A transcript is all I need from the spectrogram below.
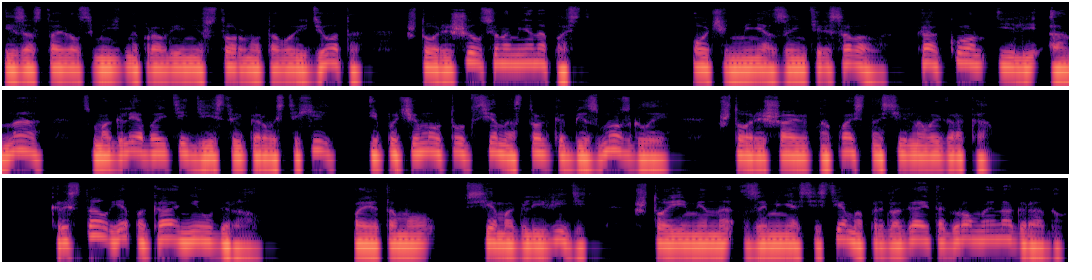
и заставил сменить направление в сторону того идиота, что решился на меня напасть. Очень меня заинтересовало, как он или она смогли обойти действия первостихий и почему тут все настолько безмозглые, что решают напасть на сильного игрока. Кристалл я пока не убирал, поэтому все могли видеть, что именно за меня система предлагает огромную награду,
